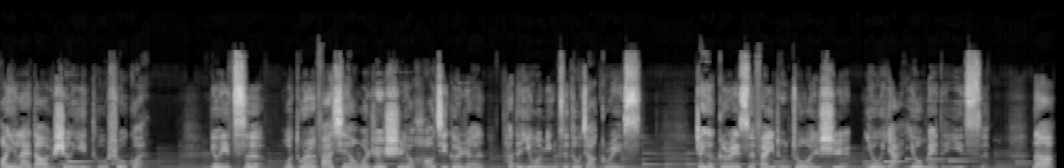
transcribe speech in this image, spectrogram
欢迎来到声音图书馆。有一次，我突然发现，我认识有好几个人，他的英文名字都叫 Grace。这个 Grace 翻译成中文是优雅、优美的意思。那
